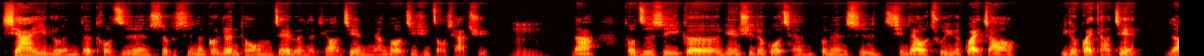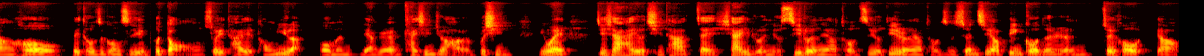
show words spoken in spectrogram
下一轮的投资人是不是能够认同我们这一轮的条件，能够继续走下去。嗯，那投资是一个连续的过程，不能是现在我出一个怪招，一个怪条件，然后被投资公司也不懂，所以他也同意了，我们两个人开心就好了，不行，因为。接下来还有其他，在下一轮有 C 轮要投资，有 D 轮要投资，甚至要并购的人，最后要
